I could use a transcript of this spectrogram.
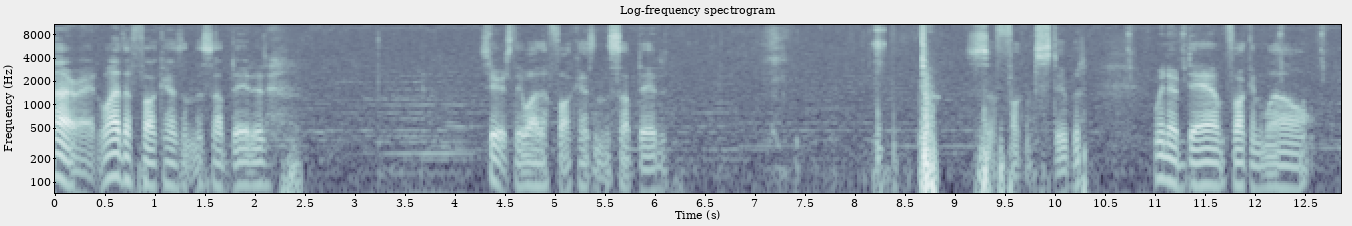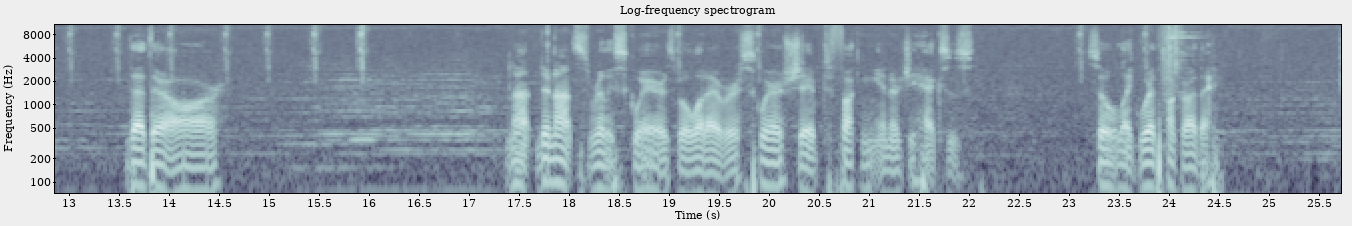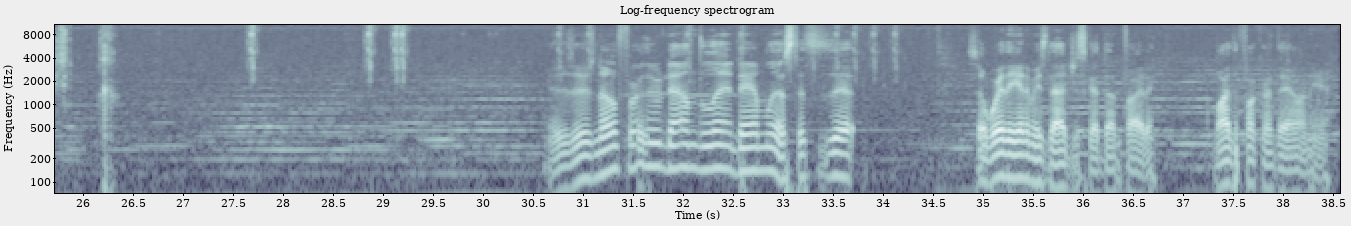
Alright, why the fuck hasn't this updated? Seriously, why the fuck hasn't this updated? so fucking stupid. We know damn fucking well that there are not they're not really squares, but whatever. Square shaped fucking energy hexes. So like where the fuck are they? There's no further down the damn list. This is it. So where are the enemies that I just got done fighting? Why the fuck aren't they on here?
